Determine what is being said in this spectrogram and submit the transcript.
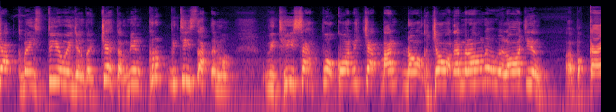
ចាប់ក្មេងស្ទាវអីចឹងទៅចេះតែមានគ្រប់វិធីសាស្ត្រតែមកវិធីសាស្ត្រពួកគាត់នេះចាប់បានដកកញ្ចក់តែម្ដងទៅវាល្អជាងបកកែ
